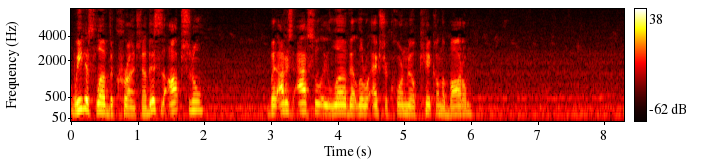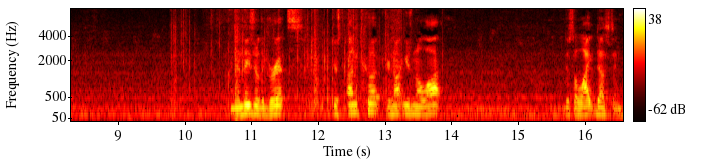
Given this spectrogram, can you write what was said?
We just love the crunch. Now this is optional, but I just absolutely love that little extra cornmeal kick on the bottom. And then these are the grits, just uncooked. You're not using a lot. Just a light dusting.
